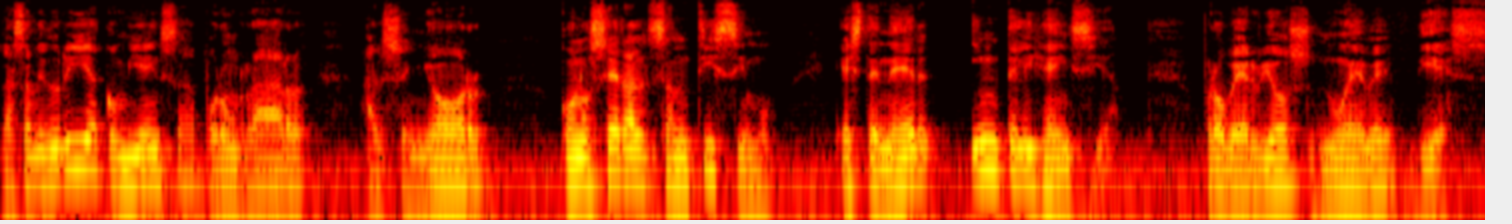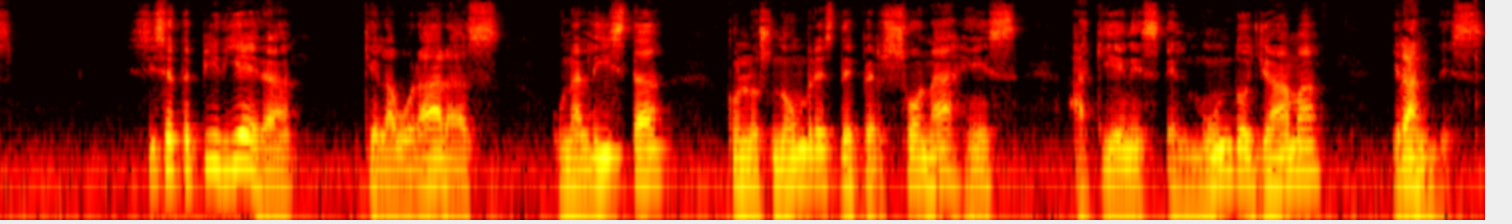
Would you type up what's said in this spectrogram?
La sabiduría comienza por honrar al Señor, conocer al Santísimo, es tener inteligencia. Proverbios 9, 10. Si se te pidiera que elaboraras una lista con los nombres de personajes a quienes el mundo llama grandes,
